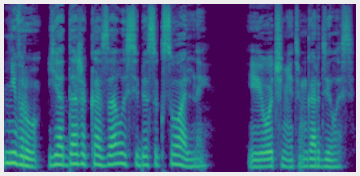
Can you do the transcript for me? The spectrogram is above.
Не вру, я даже казалась себе сексуальной. И очень этим гордилась.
